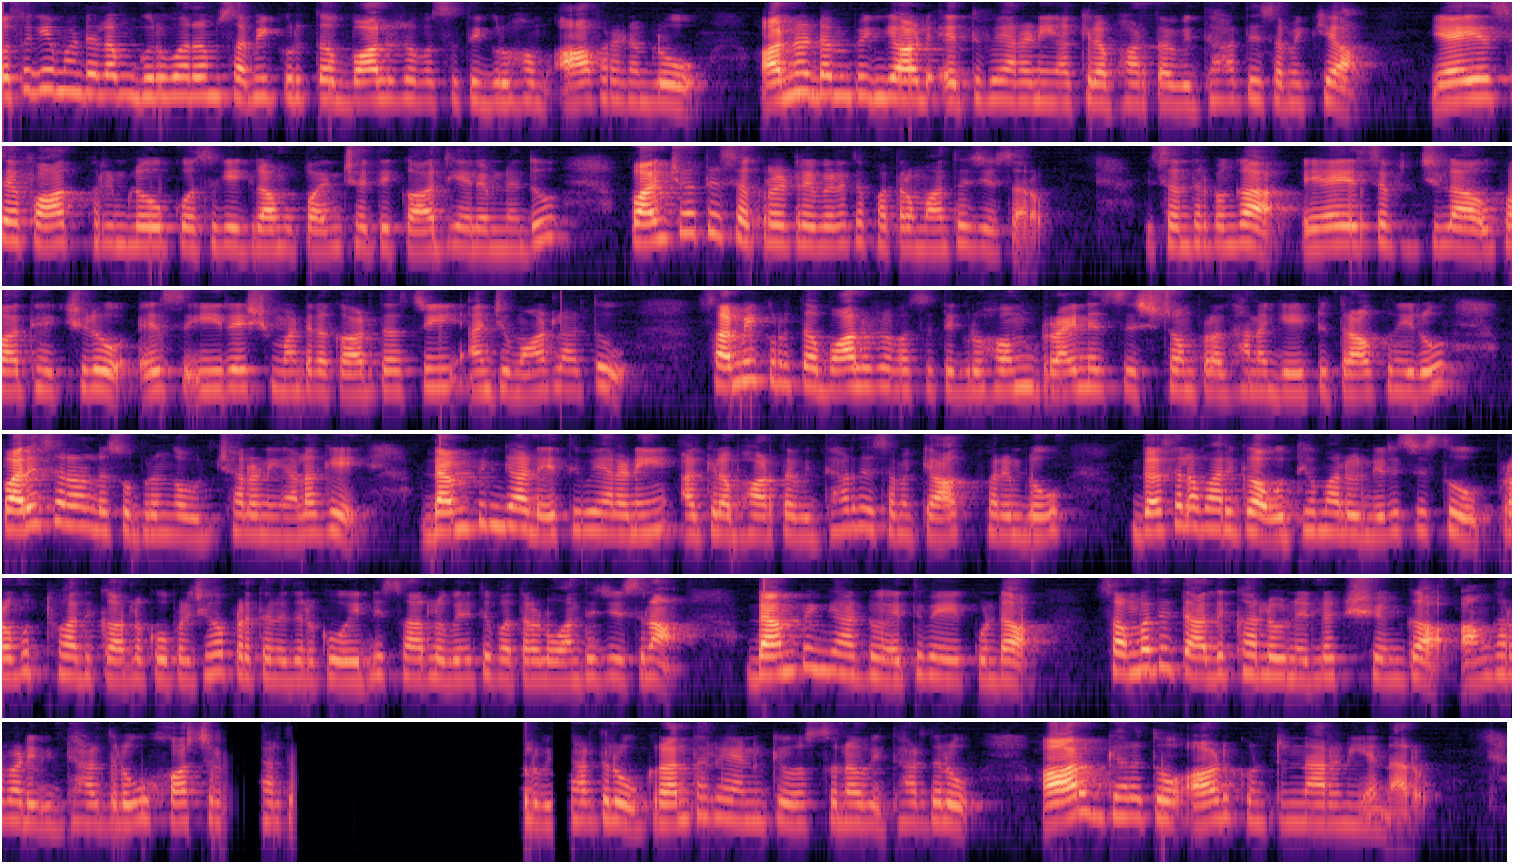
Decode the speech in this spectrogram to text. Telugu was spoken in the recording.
మండలం గురువారం సమీకృత బాలుర వసతి గృహం ఆవరణంలో అన్న డంపింగ్ యార్డ్ ఎత్తివేయాలని అఖిల భారత విద్యార్థి సమైక్య ఏఎస్ఎఫ్ ఆధ్వర్యంలో కొసగి గ్రామ పంచాయతీ కార్యాలయం నందు పంచాయతీ సెక్రటరీ వినత పత్రం అందజేశారు. ఈ సందర్భంగా ఏఎస్ఎఫ్ జిల్లా ఉపాధ్యక్షుడు ఎస్ ఈరేష్ మండల కార్యదర్శి అంజు మాట్లాడుతూ సమీకృత బాలుర వసతి గృహం డ్రైనేజ్ సిస్టమ్ ప్రధాన గేటు త్రాగునీరు పరిసరాలను శుభ్రంగా ఉంచాలని అలాగే డంపింగ్ యార్డ్ ఎత్తివేయాలని అఖిల భారత విద్యార్థి సమైక్య ఆధ్వర్యంలో దశల వారీగా ఉద్యమాలు నిరసిస్తూ ప్రభుత్వాధికారులకు ప్రజాప్రతినిధులకు ఎన్నిసార్లు వినతి పత్రాలు అందజేసినా డంపింగ్ యార్డును ఎత్తివేయకుండా సంబంధిత అధికారులు నిర్లక్ష్యంగా అంగన్వాడీ విద్యార్థులు హాస్టల్ విద్యార్థులు విద్యార్థులు గ్రంథాలయానికి వస్తున్న విద్యార్థులు ఆరోగ్యాలతో ఆడుకుంటున్నారని అన్నారు.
